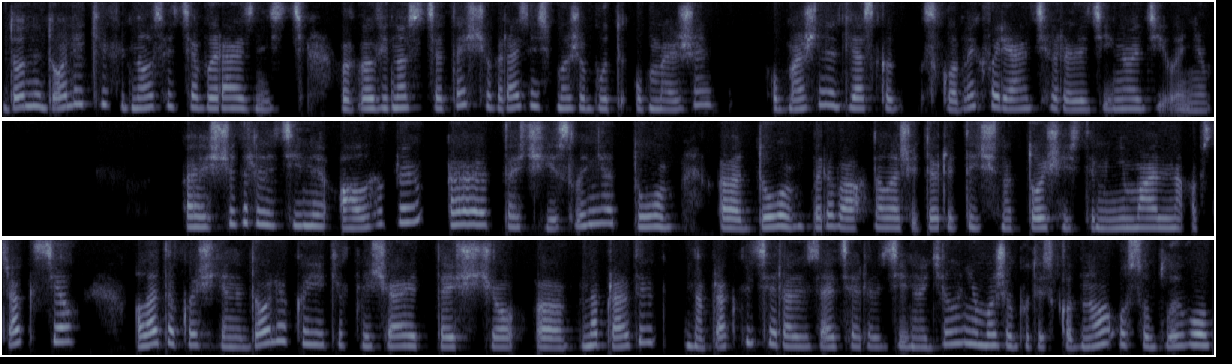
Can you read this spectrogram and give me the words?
До недоліків відноситься виразність. Відноситься те, що виразність може бути обмежен- обмеженою для складних варіантів реляційного ділення. Е, Щодо реляційної алгебри е, та числення, то е, до переваг належить теоретична точність та мінімальна абстракція, але також є недоліки, які включають те, що на практи- на практиці реалізація реляційного ділення може бути складною, особливо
